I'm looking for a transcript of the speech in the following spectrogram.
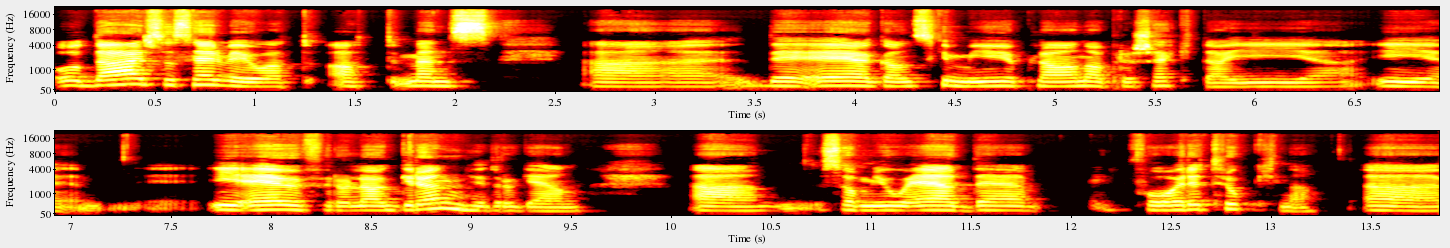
Og der så ser vi jo at, at mens det er ganske mye planer og prosjekter i, i, i EU for å lage grønn hydrogen, eh, som jo er det foretrukne eh,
